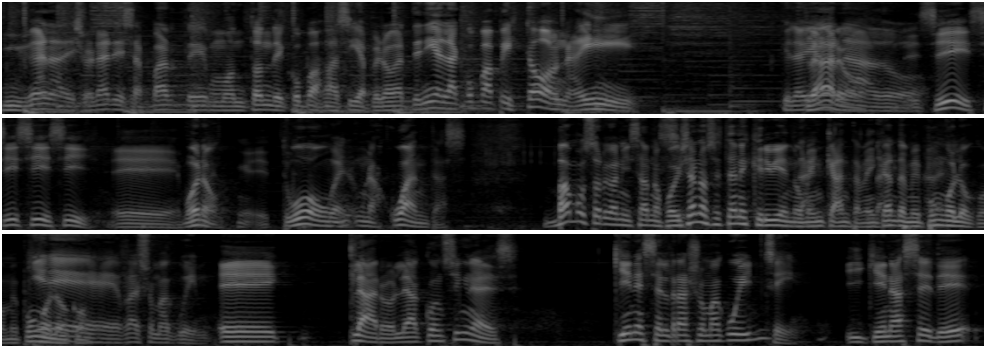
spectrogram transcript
gana de llorar esa parte, un montón de copas vacías, pero tenía la copa pistón ahí. Que la había Claro. ganado. Eh, sí, sí, sí, sí. Eh, bueno, eh, tuvo un- Bueno. unas cuantas. Vamos a organizarnos, porque ya nos están escribiendo. Dale, me encanta, me dale, encanta, me pongo loco, me pongo ¿Quién loco. es Rayo McQueen? Eh, claro, la consigna es: ¿quién es el Rayo McQueen? Sí. Y quién hace de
